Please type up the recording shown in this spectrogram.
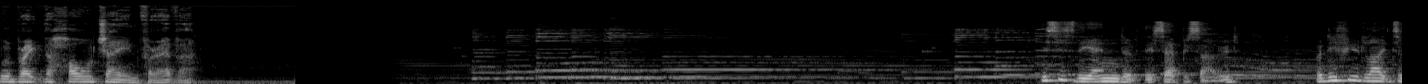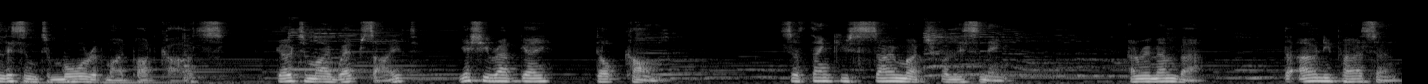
will break the whole chain forever. This is the end of this episode, but if you'd like to listen to more of my podcasts, go to my website, yeshirabgye.com. So thank you so much for listening. And remember, the only person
